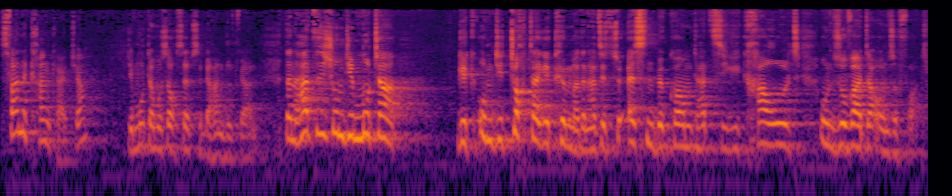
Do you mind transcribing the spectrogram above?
Es war eine Krankheit, ja. Die Mutter muss auch selbst behandelt werden. Dann hat sie sich um die Mutter, um die Tochter gekümmert. Dann hat sie zu essen bekommen, hat sie gekrault und so weiter und so fort.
